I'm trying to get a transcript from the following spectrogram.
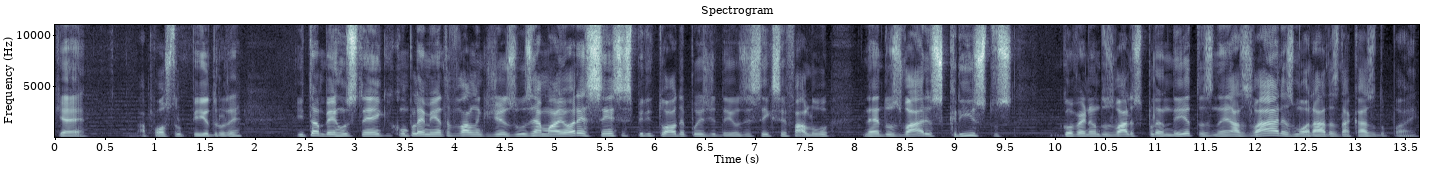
que é apóstolo Pedro, né? E também Rustem que complementa falando que Jesus é a maior essência espiritual depois de Deus. Isso aí que você falou, né, dos vários Cristos governando os vários planetas, né, as várias moradas da casa do Pai.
